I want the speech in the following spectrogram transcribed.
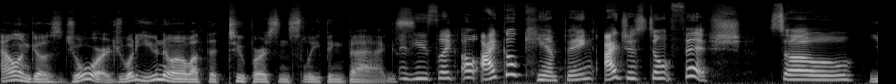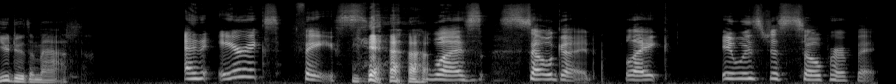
Alan goes, George, what do you know about the two person sleeping bags? And he's like, "Oh, I go camping. I just don't fish." So, you do the math. and Eric's face Yeah. was so good. Like, it was just so perfect.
